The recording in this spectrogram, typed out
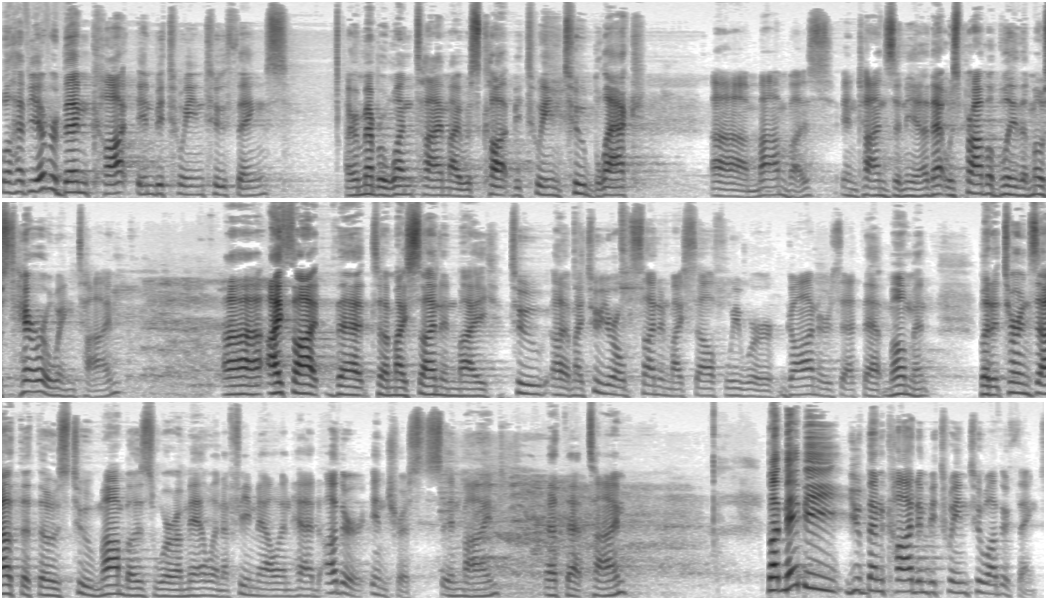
Well, have you ever been caught in between two things? I remember one time I was caught between two black uh, mambas in Tanzania. That was probably the most harrowing time. Uh, I thought that uh, my son and my two, uh, my two-year-old son and myself, we were goners at that moment. But it turns out that those two mambas were a male and a female and had other interests in mind at that time. But maybe you've been caught in between two other things.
